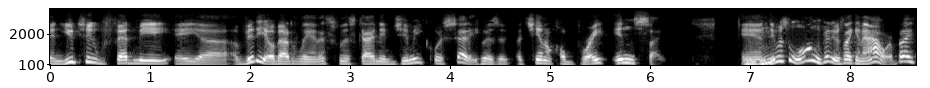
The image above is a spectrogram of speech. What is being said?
and YouTube fed me a uh, a video about Atlantis from this guy named Jimmy Corsetti, who has a, a channel called Bright Insight. And Mhm. it was a long video; it was like an hour, but I,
